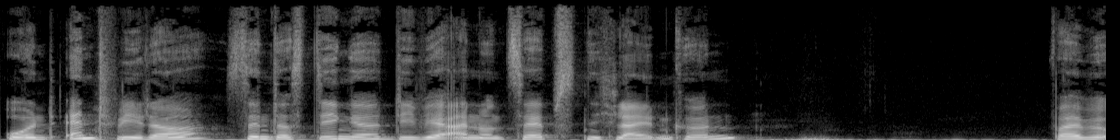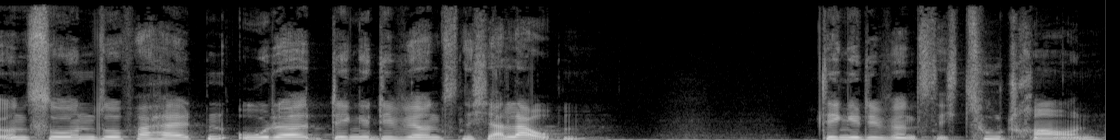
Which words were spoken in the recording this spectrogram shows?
Und entweder sind das Dinge, die wir an uns selbst nicht leiden können, weil wir uns so und so verhalten, oder Dinge, die wir uns nicht erlauben. Dinge, die wir uns nicht zutrauen.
